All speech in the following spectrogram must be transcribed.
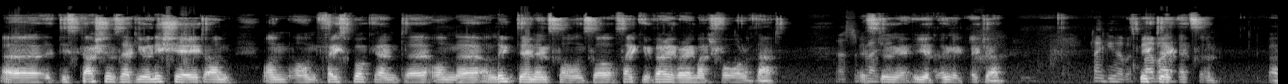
uh, discussions that you initiate on on, on Facebook and uh, on, uh, on LinkedIn and so on. So thank you very very much for all of that. That's a it's Doing a, you're doing a great job. Thank you, Herbert. Speak Bye-bye. you soon. Bye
